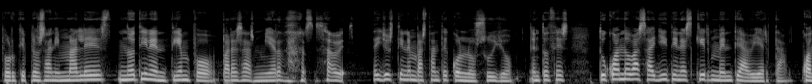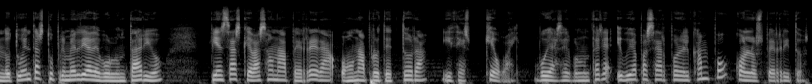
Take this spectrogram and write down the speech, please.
porque los animales no tienen tiempo para esas mierdas, ¿sabes? Ellos tienen bastante con lo suyo. Entonces, tú cuando vas allí tienes que ir mente abierta. Cuando tú entras tu primer día de voluntario, piensas que vas a una perrera o a una protectora y dices, qué guay, voy a ser voluntaria y voy a pasear por el campo con los perritos.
